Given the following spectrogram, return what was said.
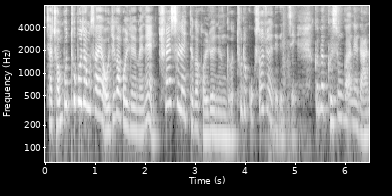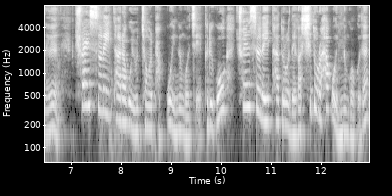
자, 전부 투부 정사에 어디가 걸리냐면은 translate가 걸려 있는 거 to를 꼭 써줘야 되겠지. 그러면 그 순간에 나는 translate라고 요청을 받고 있는 거지. 그리고 translate 하도록 내가 시도를 하고 있는 거거든.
